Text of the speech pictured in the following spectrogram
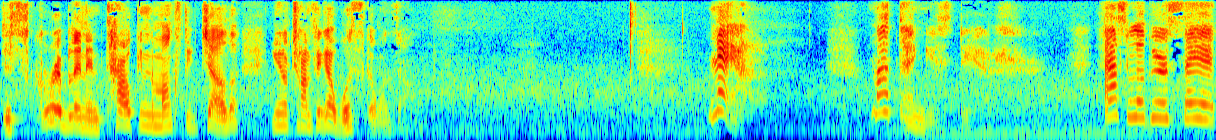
just scribbling and talking amongst each other, you know, trying to figure out what's going on. Now, my thing is this. As the little girl said,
